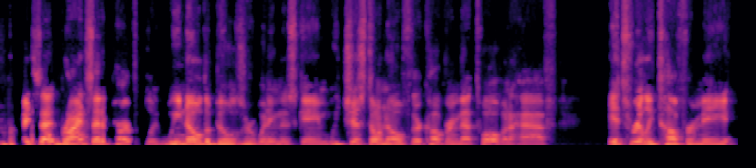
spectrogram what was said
Brian said Brian said it perfectly. We know the Bills are winning this game. We just don't know if they're covering that 12 and a half. It's really tough for me.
